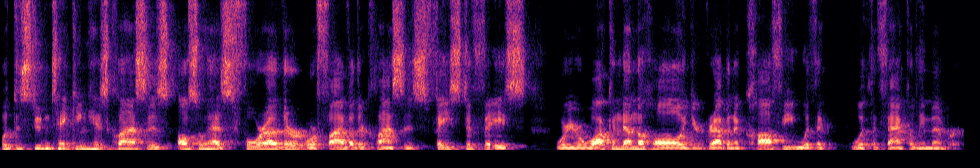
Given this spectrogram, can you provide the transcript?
But the student taking his classes also has four other or five other classes face to face where you're walking down the hall, you're grabbing a coffee with a with a faculty member.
